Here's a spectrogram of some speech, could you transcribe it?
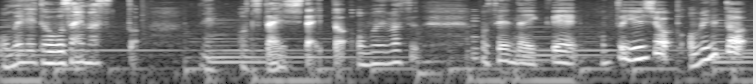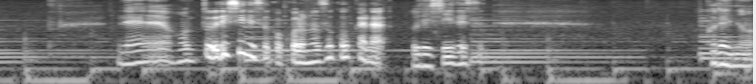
おめでとうございますとねお伝えしたいと思います。もう仙台育英本当優勝おめでとう。ね本当嬉しいです。心の底から嬉しいです。これの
